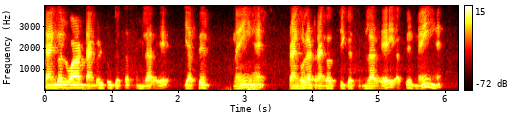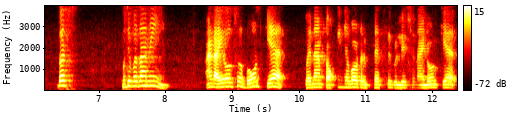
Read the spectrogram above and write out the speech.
ट्रायंगल वन ट्रायंगल टू के साथ सिमिलर है, या फिर नहीं है ट्रायंगुलर ट्रायंगल थ्री के सिमिलर है, या फिर नहीं है, बस मुझे पता नहीं है। And I also don't care when I am talking about reflexive relation I don't care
